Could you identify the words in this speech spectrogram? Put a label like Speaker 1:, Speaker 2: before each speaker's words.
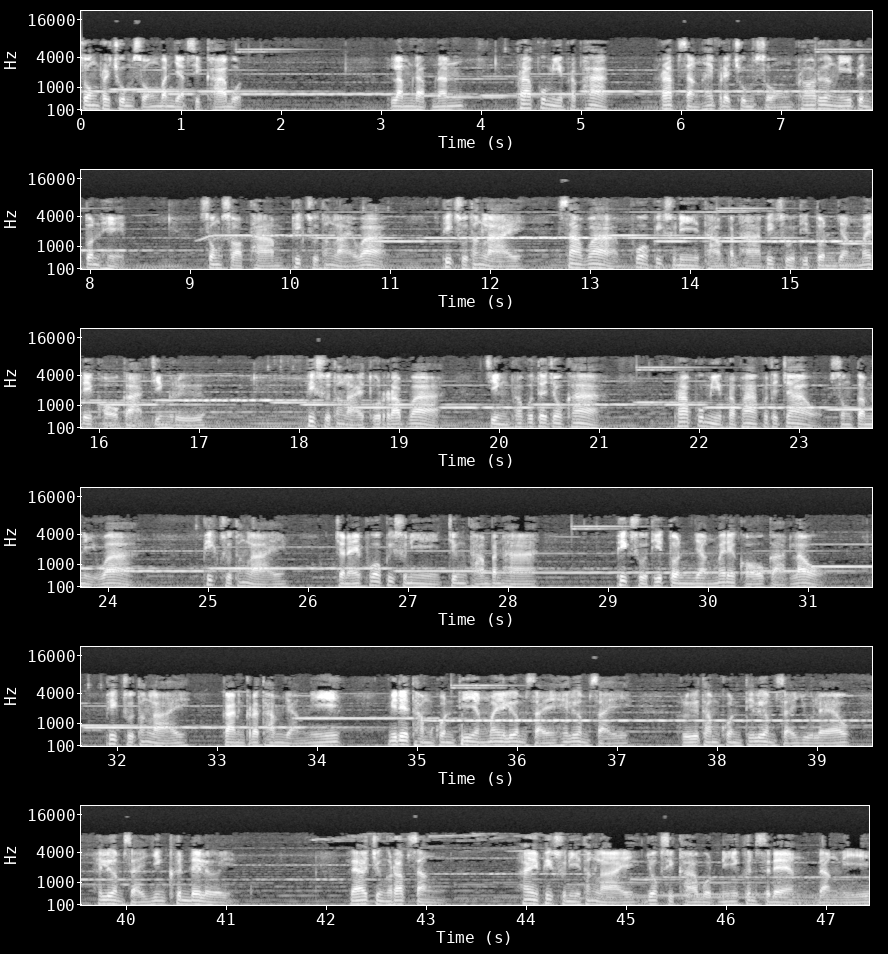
Speaker 1: ทรงประชุมสงฆ์บัญญัติสิกขาบทลำดับนั้น พระผู้มีพระภาครับสั่งให้ประชุมสงฆ์เพราะเรื่องนี้เป็นต้นเหตุ ทรงสอบถามภิกษุทั้งหลายว่า ภิกษุทั้งหลาย ทราบว่าพวกภิกษุณีถามปัญหาภิกษุที่ตนยังไม่ได้ขอโอกาสจริงหรือ ภิกษุทั้งหลายทูลรับว่า จริงพระพุทธเจ้าข้าพระผู้มีพระภาคพุทธเจ้าทรงตำหนิว่า ภิกษุทั้งหลาย จะไหนพวกภิกษุณีจึงถามปัญหา ภิกษุที่ตนยังไม่ได้ขอโอกาสเล่า ภิกษุทั้งหลาย การกระทำอย่างนี้ไม่ได้ทำคนที่ยังไม่เลื่อมใสให้เลื่อมใส หรือทำคนที่เลื่อมใสอยู่แล้ว ให้เลื่อมใสยิ่งขึ้นได้เลย แล้วจึงรับสั่งให้ภิกษุณีทั้งหลายยกสิกขาบทนี้ขึ้นแสดงดังนี้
